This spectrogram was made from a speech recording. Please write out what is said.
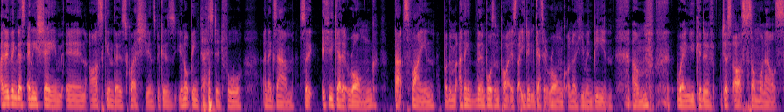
I don't think there's any shame in asking those questions because you're not being tested for an exam. So if you get it wrong, that's fine. But the, I think the important part is that you didn't get it wrong on a human being. Um, when you could have just asked someone else,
